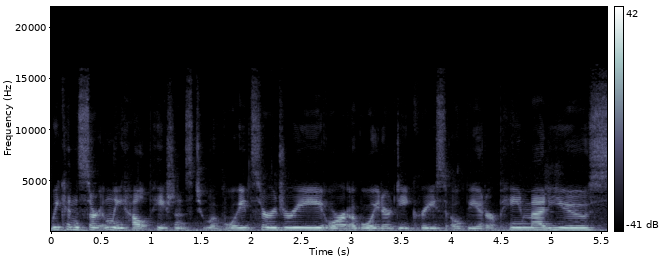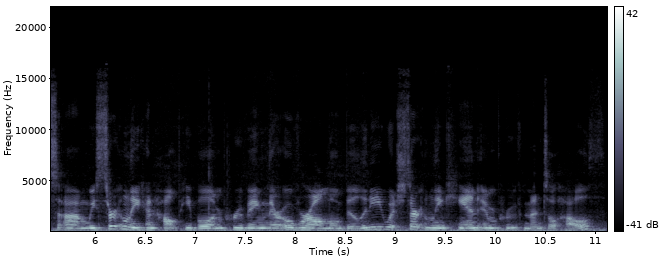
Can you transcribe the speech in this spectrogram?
We can certainly help patients to avoid surgery or avoid or decrease opiate or pain med use. Um, we certainly can help people improving their overall mobility, which certainly can improve mental health.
